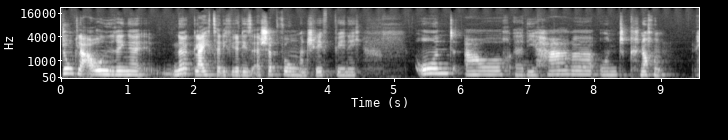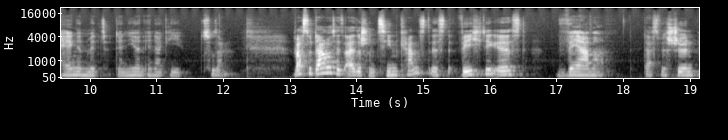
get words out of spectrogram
Dunkle Augenringe, ne? gleichzeitig wieder diese Erschöpfung, man schläft wenig. Und auch äh, die Haare und Knochen hängen mit der Nierenenergie zusammen. Was du daraus jetzt also schon ziehen kannst, ist, wichtig ist Wärme, dass wir schön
